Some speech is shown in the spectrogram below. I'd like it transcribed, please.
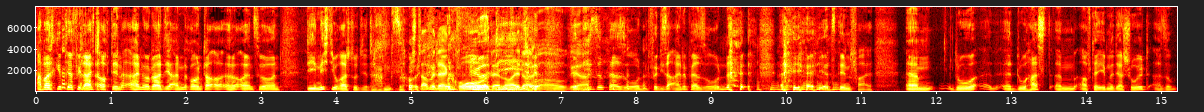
aber es gibt ja vielleicht auch den einen oder die andere unter äh, euren Zuhörern, die nicht Jura studiert haben. So. Ich glaube, der Gros der die, Leute. Auch, für ja. diese Person, für diese eine Person jetzt den Fall. Ähm, du, äh, du hast ähm, auf der Ebene der Schuld, also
